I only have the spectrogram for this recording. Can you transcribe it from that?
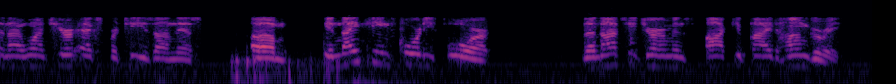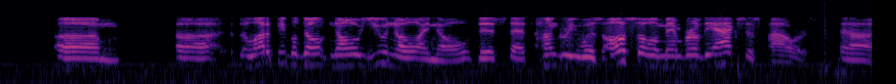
and I want your expertise on this. Um, in 1944, the Nazi Germans occupied Hungary. Um, uh, a lot of people don't know, you know, I know this, that Hungary was also a member of the Axis powers. Uh,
